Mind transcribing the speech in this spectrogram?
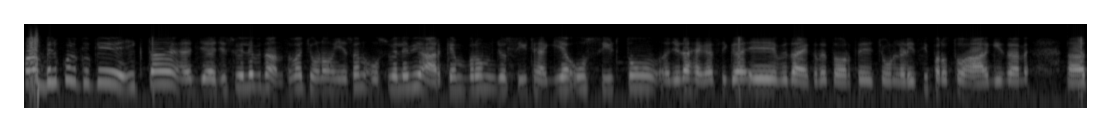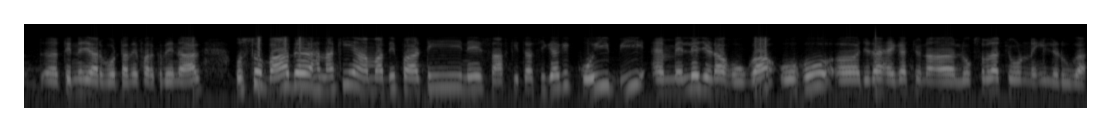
ਹਾਂ, ਬਿਲਕੁਲ, ਕਿਉਂਕਿ ਇੱਕ ਤਾਂ ਜਿਸ ਵੇਲੇ ਵਿਧਾਨ ਸਭਾ ਚੋਣਾਂ ਹੋਈਆਂ ਸਨ, ਉਸ ਵੇਲੇ ਵੀ ਆਰਕੇਮਪੁਰਮ ਜੋ ਸੀਟ ਹੈਗੀ ਆ, ਉਸ ਸੀਟ ਤੋਂ ਜਿਹੜਾ ਹੈਗਾ ਸੀਗਾ, ਇਹ ਵਿਧਾਇਕ ਦੇ ਤੌਰ ਤੇ ਚੋਣ ਲੜੀ ਸੀ, ਪਰ ਉੱਥੋਂ ਹਾਰ ਗਈ ਸਨ 3000 ਵੋਟਾਂ ਦੇ ਫ਼ਰਕ ਦੇ ਨਾਲ। ਉਸ ਤੋਂ ਬਾਅਦ, ਹਾਲਾਂਕਿ ਆਮ ਆਦਮੀ ਪਾਰਟੀ ਨੇ ਸਾਫ਼ ਕੀਤਾ ਸੀਗਾ ਕਿ ਕੋਈ ਵੀ ਐਮਐਲਏ ਜਿਹੜਾ ਹੋਊਗਾ, ਉਹ ਜਿਹੜਾ ਹੈਗਾ ਚੁਣਾਵ ਲੋਕ ਸਭਾ ਦਾ ਚੋਣ ਨਹੀਂ ਲੜੂਗਾ।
